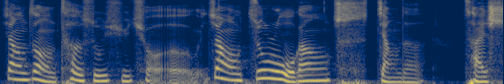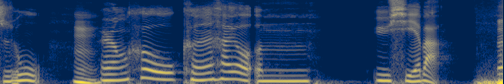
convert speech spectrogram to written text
像这种特殊需求，呃，像诸如我刚刚讲的采食物，嗯，然后可能还有嗯雨鞋吧，那，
